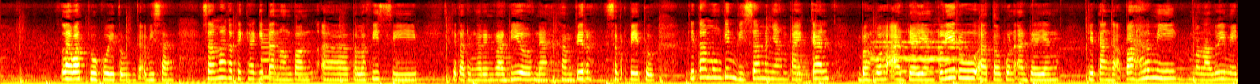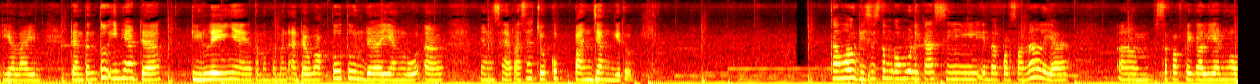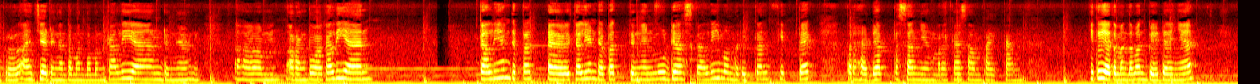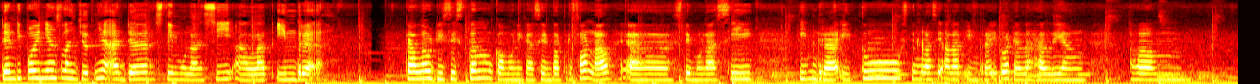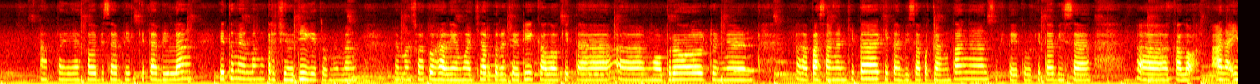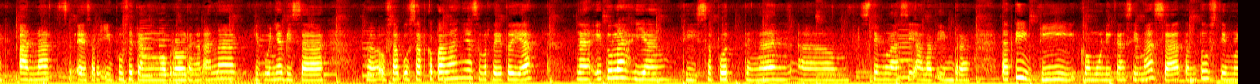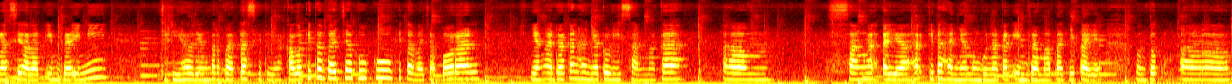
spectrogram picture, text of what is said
lewat buku itu nggak bisa. Sama ketika kita nonton uh, televisi kita dengerin radio nah hampir seperti itu. Kita mungkin bisa menyampaikan bahwa ada yang keliru ataupun ada yang kita nggak pahami melalui media lain. Dan tentu ini ada delaynya ya teman-teman ada waktu tunda yang uh, yang saya rasa cukup panjang gitu kalau di sistem komunikasi interpersonal ya um, seperti kalian ngobrol aja dengan teman-teman kalian, dengan um, orang tua kalian, kalian dapat eh, kalian dapat dengan mudah sekali memberikan feedback terhadap pesan yang mereka sampaikan. Itu ya teman-teman bedanya. Dan di poin yang selanjutnya ada stimulasi alat indera. Kalau di sistem komunikasi interpersonal, eh, stimulasi indera itu stimulasi alat indera itu adalah hal yang um, apa ya kalau bisa kita bilang itu memang terjadi gitu memang memang suatu hal yang wajar terjadi kalau kita uh, ngobrol dengan uh, pasangan kita kita bisa pegang tangan seperti itu kita bisa uh, kalau anak ibu anak eh sorry ibu sedang ngobrol dengan anak ibunya bisa uh, usap-usap kepalanya seperti itu ya Nah, itulah yang disebut dengan um, stimulasi alat indera. Tapi di komunikasi massa, tentu stimulasi alat indera ini jadi hal yang terbatas gitu ya kalau kita baca buku kita baca koran yang ada kan hanya tulisan maka um, sangat uh, ya kita hanya menggunakan indera mata kita ya untuk uh,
